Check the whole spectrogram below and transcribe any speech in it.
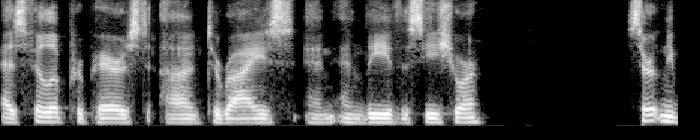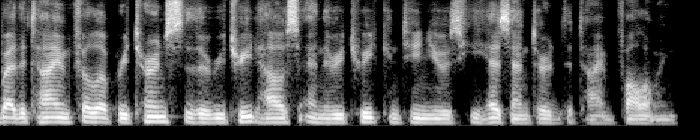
as Philip prepares uh, to rise and, and leave the seashore. Certainly, by the time Philip returns to the retreat house and the retreat continues, he has entered the time following.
